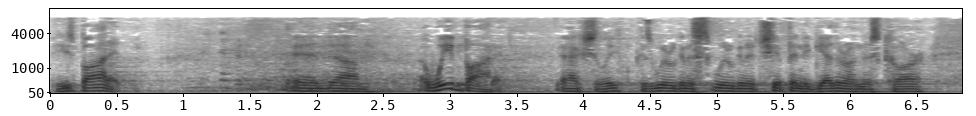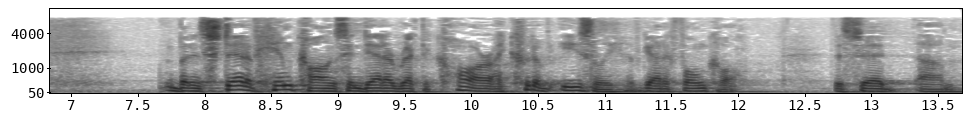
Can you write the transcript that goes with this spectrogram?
he's bought it. And, um, we bought it, actually, because we were gonna, we were gonna chip in together on this car. But instead of him calling and saying, Dad, I wrecked the car, I could have easily have got a phone call that said, um,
